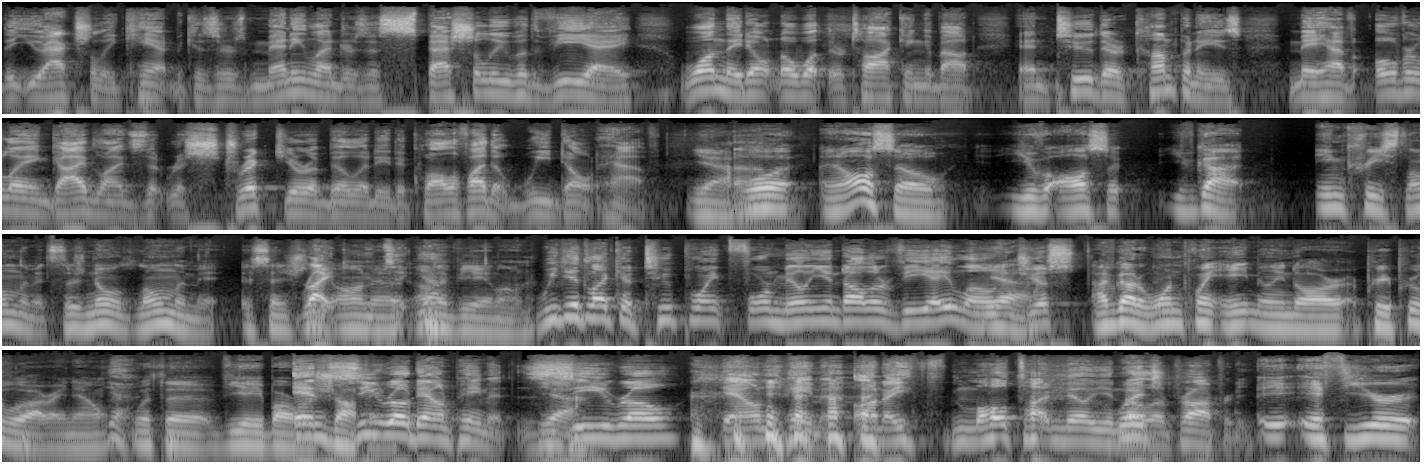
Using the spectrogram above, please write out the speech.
that you actually can't because there's many lenders especially with VA one they don't know what they're talking about and two their companies may have overlaying guidelines that restrict your ability to qualify that we don't have Yeah. well, and also you've also you've got increased loan limits. There's no loan limit essentially right on a, It's- on a. VA loan. we did like a 2.4 million dollar VA loan Yeah, just I've got a 1.8 million dollar pre-approval out right now with a VA borrower and shopping. zero down payment zero down payment on a multi-million Which, dollar property If you're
